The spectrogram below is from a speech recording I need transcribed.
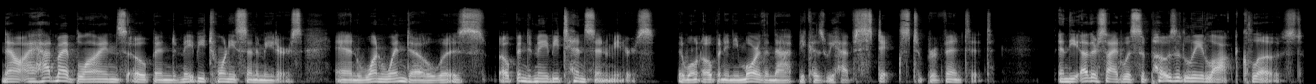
Now, I had my blinds opened maybe 20 centimeters, and one window was opened maybe 10 centimeters. It won't open any more than that because we have sticks to prevent it and the other side was supposedly locked closed.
